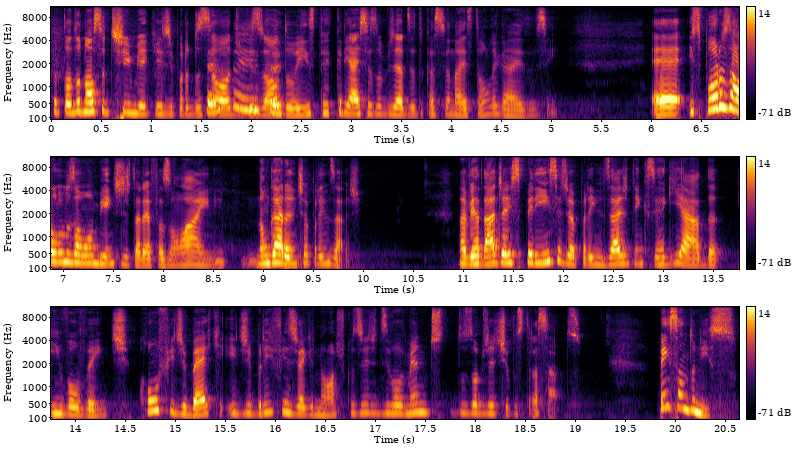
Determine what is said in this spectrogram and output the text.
para todo o nosso time aqui de produção Perfeito. audiovisual do INSPER criar esses objetos educacionais tão legais assim. É, expor os alunos a um ambiente de tarefas online não garante aprendizagem. Na verdade, a experiência de aprendizagem tem que ser guiada, envolvente, com feedback e de briefings diagnósticos e de desenvolvimento dos objetivos traçados. Pensando nisso,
